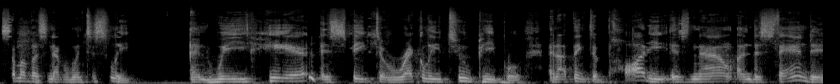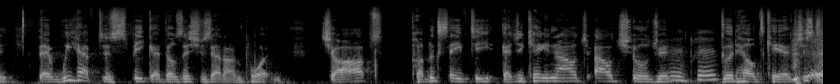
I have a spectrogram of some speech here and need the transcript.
some of us never went to sleep. And we hear and speak directly to people. And I think the party is now understanding that we have to speak at those issues that are important jobs, public safety, educating our, our children, good health care. Just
